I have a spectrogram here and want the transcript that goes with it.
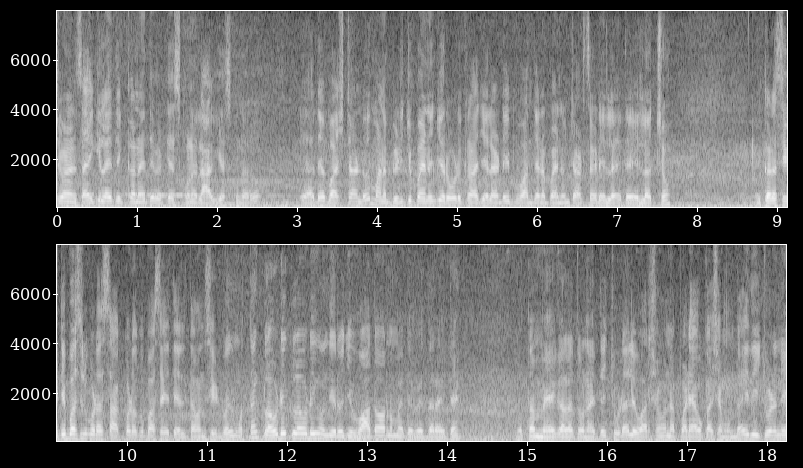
చూడండి సైకిల్ అయితే ఇక్కడనైతే పెట్టేసుకుని లాగ్ చేసుకున్నారు. అదే బస్ స్టాండ్. మన బ్రిడ్జ్ పైనుంచి రోడ్ క్రాస్ చేయాలంటే వంతెన పైనుంచి అటు సైడ్ వెళ్ళ అయితే వెళ్ళొచ్చు. ఇక్కడ సిటీ బస్సులు కూడా అక్కడ ఒక బస్ అయితే వెళ్తా ఉంది. సిటీ బస్సు మొత్తం క్లౌడీ క్లౌడీగా ఉంది. ఈరోజు వాతావరణం అయితే వెదర్ అయితే. మొత్తం మేఘాలతోనైతే చూడాలి. వర్షం అన్న పడే అవకాశం ఉందా? ఇది చూడండి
